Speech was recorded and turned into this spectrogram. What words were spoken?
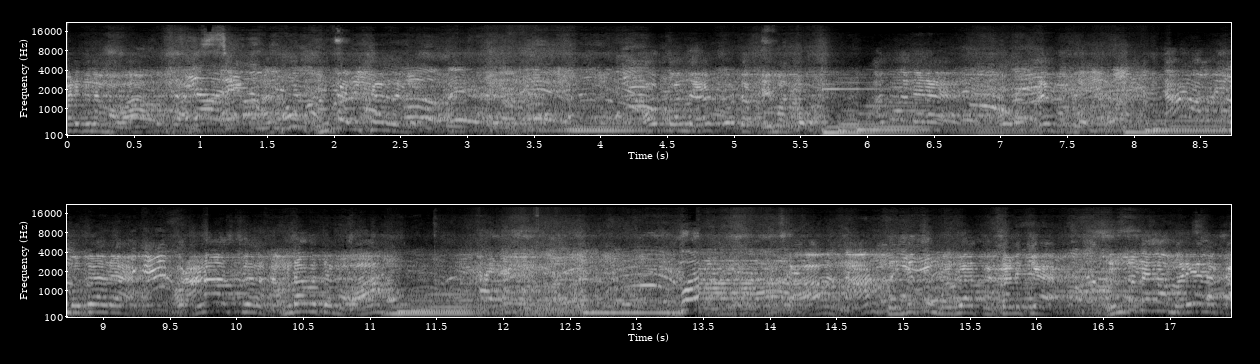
ಮಾಡಿದ್ದೀನಿ ನಮ್ಮವ ಇಂಥ ವಿಚಾರದಲ್ಲಿ. ಅವ್ರು ತಂದೆ ದೊಡ್ಡ ಶ್ರೀಮಂತ ಅದು ಅಲ್ಲದೆ ಒಳ್ಳೆ ಮಗಳು. ನಾನು ಅವ್ರಿಗೆ ಮದುವೆ ಆದ್ರೆ ಅವ್ರ ಹಣ ಆಸ್ತಿ ನಮ್ದಾಗುತ್ತೆ ಅಮ್ಮವ ನಾನು ತಂಗಿತ್ತು ಮದುವೆ ತಕ್ಷಣಕ್ಕೆ ನಿಮ್ಮನ್ನೆಲ್ಲ ಮರೆಯಲ್ಲಕ್ಕ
